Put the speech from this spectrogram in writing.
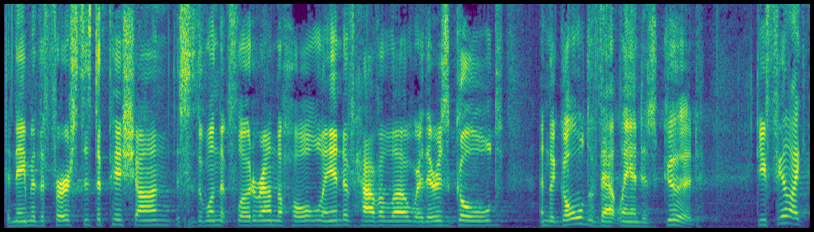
The name of the first is the Pishon. This is the one that flowed around the whole land of Havilah, where there is gold, and the gold of that land is good. Do you feel like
